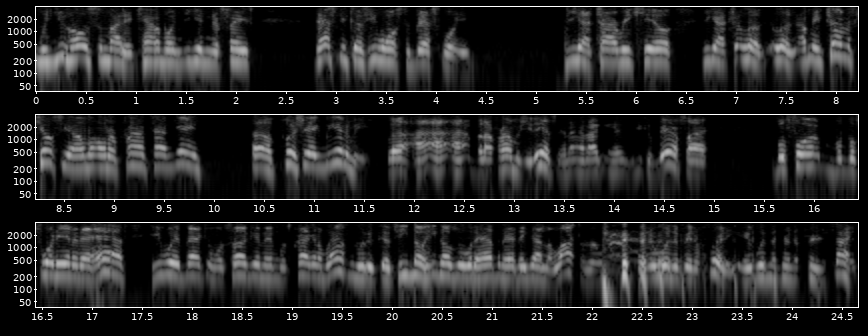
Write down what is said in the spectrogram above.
when you hold somebody accountable and you get in their face, that's because he wants the best for you. You got Tyreek Hill. You got look, look. I mean, Travis Kelce on on a primetime game uh, push Bieniemy. Well, I, I, I, but I promise you this, and, I, and I, you can verify before before the end of the half, he went back and was hugging and was cracking up laughing with it because he know he knows what would have happened had they got in the locker room, and it wouldn't have been a pretty. It wouldn't have been a pretty sight.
